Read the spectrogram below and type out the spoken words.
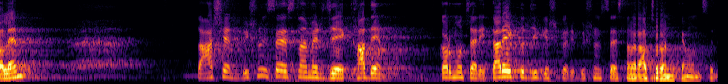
বলেন? তো আসেন, বিষ্ণু ইসা ইসলামের যে খাদেম কর্মচারী, তারা একটু জিজ্ঞেস করি, বিষ্ণু ইসা ইসলামের আচরণ কেমন ছিল?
